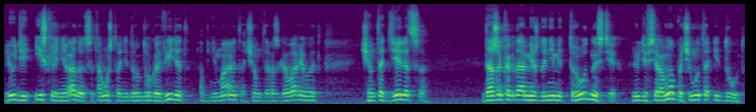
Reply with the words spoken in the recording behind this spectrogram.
Люди искренне радуются тому, что они друг друга видят, обнимают, о чем-то разговаривают – чем-то делятся. Даже когда между ними трудности, люди все равно почему-то идут.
